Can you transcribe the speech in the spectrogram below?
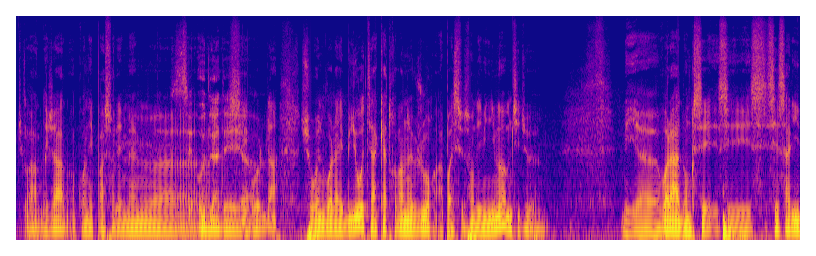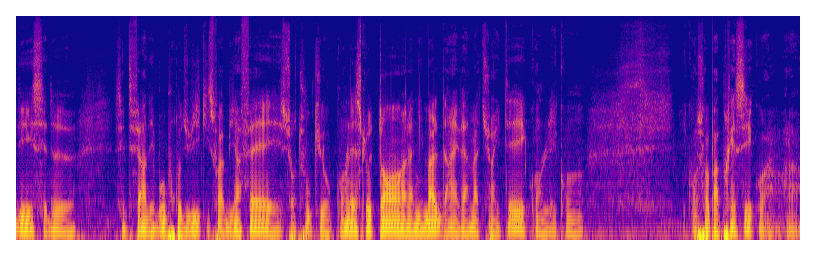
Tu vois, déjà, donc on n'est pas sur les mêmes. Euh, c'est au-delà des. Au-delà. Sur une volaille bio, tu es à 89 jours. Après, ce sont des minimums, si tu veux. Mais voilà, donc c'est ça l'idée, c'est de c'est de faire des beaux produits qui soient bien faits et surtout qu'on laisse le temps à l'animal d'arriver à maturité et qu'on ne qu'on soit pas pressé quoi. Voilà,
